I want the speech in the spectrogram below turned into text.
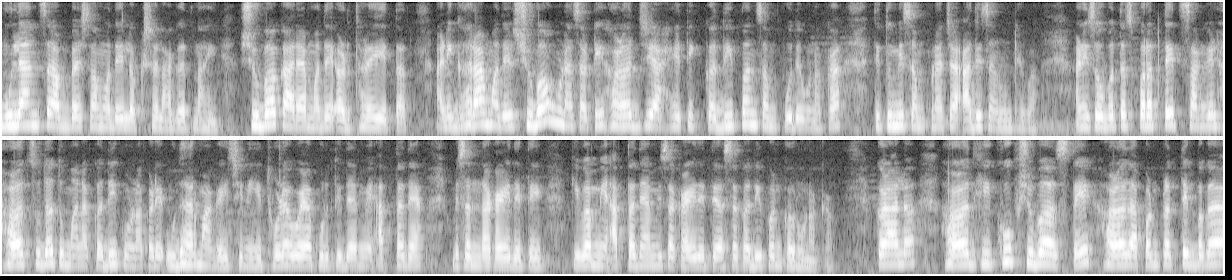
मुलांचं अभ्यासामध्ये लक्ष लागत नाही. शुभ कार्यामध्ये अडथळे येतात. आणि घरामध्ये शुभ होण्यासाठी हळद जी आहे ती कधी पण संपू देऊ नका. ती तुम्ही संपण्याच्या आधीच आणून ठेवा. आणि सोबतच परत तेच सांगेल हळदसुद्धा तुम्हाला कधी कोणाकडे उधार मागायची नाही थोड्या वेळापुरती द्या मी आत्ता द्या मी संध्याकाळी देते. किंवा मी आत्ता द्या मी सकाळी देते असं कधी पण करू नका. कळालं. हळद ही खूप शुभ असते. हळद आपण प्रत्येक बघा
